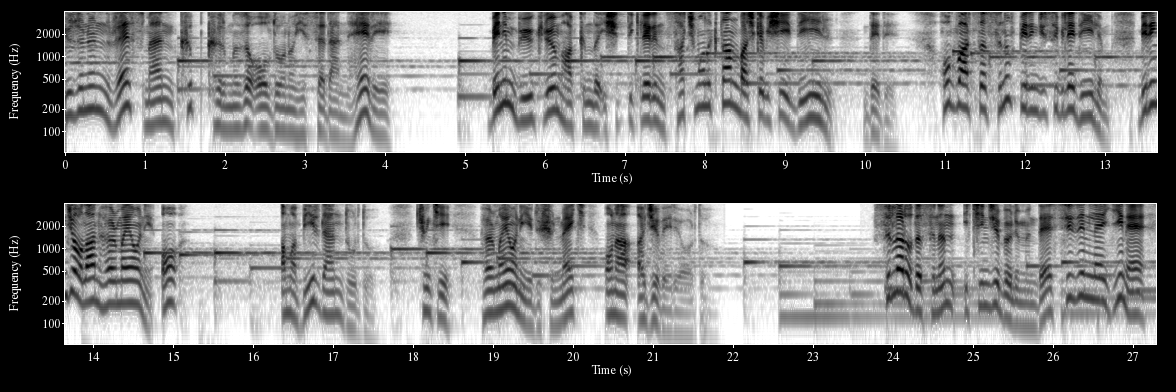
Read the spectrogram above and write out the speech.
Yüzünün resmen kıpkırmızı olduğunu hisseden Harry, "Benim büyüklüğüm hakkında işittiklerin saçmalıktan başka bir şey değil." dedi. Hogwarts'ta sınıf birincisi bile değilim. Birinci olan Hermione. O ama birden durdu. Çünkü Hermione'yi düşünmek ona acı veriyordu. Sırlar Odası'nın ikinci bölümünde sizinle yine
